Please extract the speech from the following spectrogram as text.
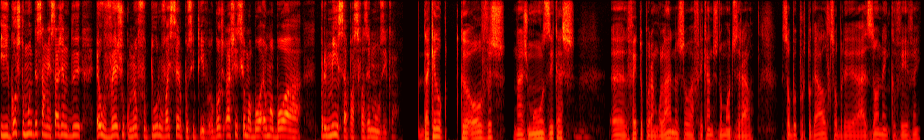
e gosto muito dessa mensagem de eu vejo que o meu futuro vai ser positivo. Eu gosto, acho isso é uma boa, é uma boa premissa para se fazer música. Daquilo que ouves nas músicas eh, feito por angolanos ou africanos de um modo geral, sobre Portugal, sobre a zona em que vivem,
